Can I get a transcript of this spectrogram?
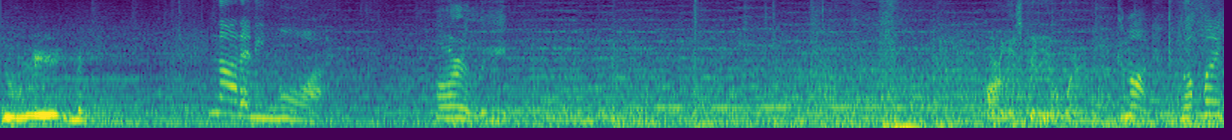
You need me! Not anymore. Harley! Harley's getting away. Come on, we'll find.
